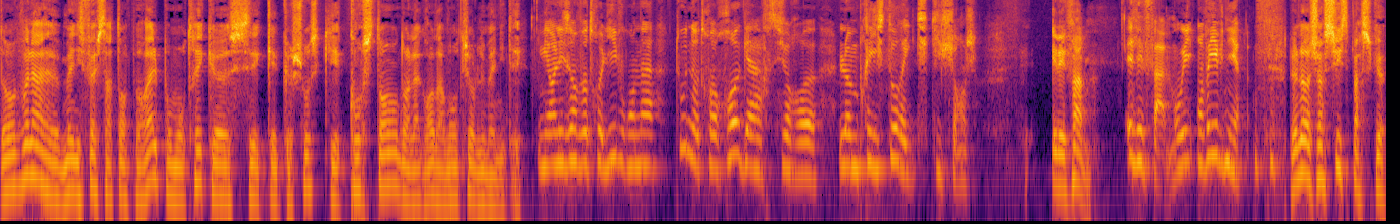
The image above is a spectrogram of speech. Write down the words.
Donc voilà, manifeste intemporel pour montrer que c'est quelque chose qui est constant dans la grande aventure de l'humanité. Et en lisant votre livre, on a tout notre regard sur l'homme préhistorique qui change. Et les femmes et les femmes, oui, on va y venir. Non, non, j'insiste parce que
